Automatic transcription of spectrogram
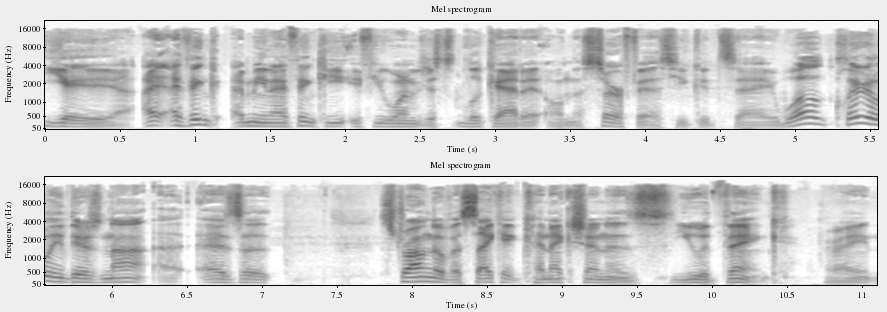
Yeah, yeah, yeah. I, I think, I mean, I think if you want to just look at it on the surface, you could say, well, clearly there's not uh, as a strong of a psychic connection as you would think, right?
